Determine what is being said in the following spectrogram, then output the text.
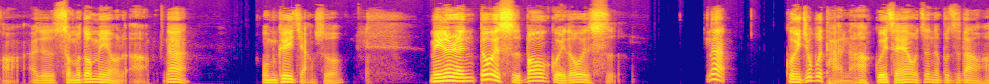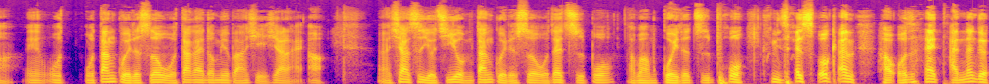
啊，那就什么都没有了啊。那我们可以讲说，每个人都会死，包括鬼都会死。那鬼就不谈了哈，鬼怎样我真的不知道哈。哎，我我当鬼的时候，我大概都没有把它写下来啊。啊，下次有机会我们当鬼的时候，我再直播，好不好？鬼的直播，你再说看好，我再来谈那个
